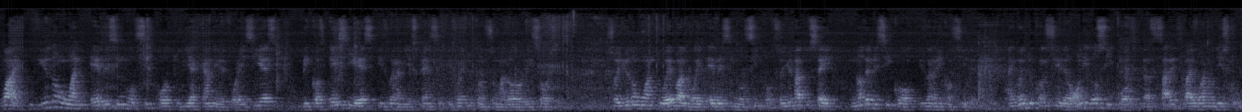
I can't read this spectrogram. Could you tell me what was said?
Why? You don't want every single SQL to be a candidate for ACS because ACS is going to be expensive. It's going to consume a lot of resources. So you don't want to evaluate every single SQL. So you have to say, not every SQL is going to be considered. I'm going to consider only those SQLs that satisfy one of these two.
